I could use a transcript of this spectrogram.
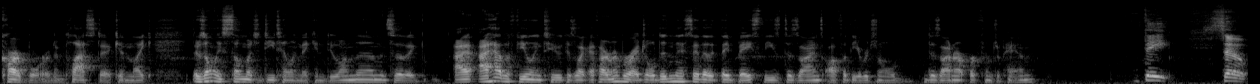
cardboard and plastic, and like there's only so much detailing they can do on them, and so like I I have a feeling too, because like if I remember right, Joel, didn't they say that they base these designs off of the original design artwork from Japan? they so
